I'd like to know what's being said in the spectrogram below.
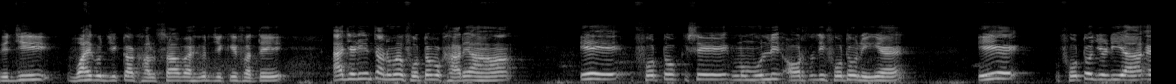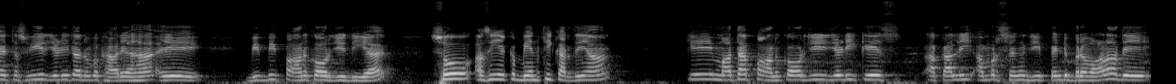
ਵੀਰ ਜੀ, ਵਾਹਿਗੁਰੂ ਜੀ ਕਾ ਖਾਲਸਾ, ਵਾਹਿਗੁਰੂ ਜੀ ਕੀ ਫਤਿਹ। ਇਹ ਜਿਹੜੀ ਤੁਹਾਨੂੰ ਮੈਂ ਫੋਟੋ ਵਿਖਾ ਰਿਹਾ ਹਾਂ, ਇਹ ਫੋਟੋ ਕਿਸੇ ਮਾਮੂਲੀ ਔਰਤ ਦੀ ਫੋਟੋ ਨਹੀਂ ਹੈ। ਇਹ ਫੋਟੋ ਜਿਹੜੀ ਆ, ਇਹ ਤਸਵੀਰ ਜਿਹੜੀ ਤੁਹਾਨੂੰ ਵਿਖਾ ਰਿਹਾ ਹਾਂ, ਇਹ ਬੀਬੀ ਭਾਨ ਕੌਰ ਜੀ ਦੀ ਹੈ। ਸੋ ਅਸੀਂ ਇੱਕ ਬੇਨਤੀ ਕਰਦੇ ਹਾਂ ਕਿ ਮਾਤਾ ਭਾਨ ਕੌਰ ਜੀ, ਜਿਹੜੀ ਕਿ ਸ- ਅਕਾਲੀ ਅਮਰ ਸਿੰਘ ਜੀ ਪਿੰਡ ਬਰਵਾਲਾ ਦੇ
